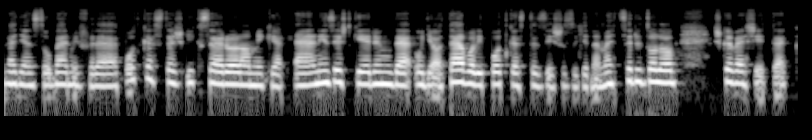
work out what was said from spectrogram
legyen szó bármiféle podcastes gixerről, amikért elnézést kérünk, de ugye a távoli podcastezés az ugye nem egyszerű dolog, és kövessétek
